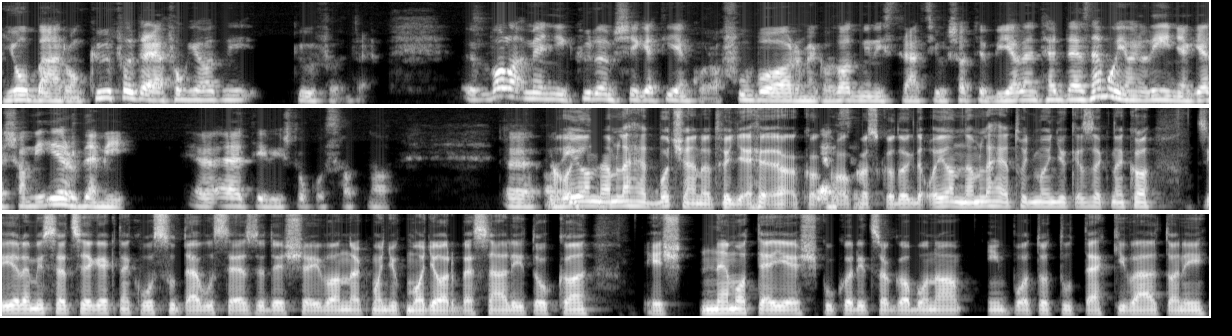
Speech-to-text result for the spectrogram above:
jobb áron külföldre, el fogja adni külföldre. Valamennyi különbséget ilyenkor a fubar, meg az adminisztráció, stb. jelenthet, de ez nem olyan lényeges, ami érdemi eltérést okozhatna. De olyan nem lehet, bocsánat, hogy akaszkodok, de olyan nem lehet, hogy mondjuk ezeknek az élelmiszercégeknek hosszú távú szerződései vannak mondjuk magyar beszállítókkal, és nem a teljes kukorica-gabona importot tudták kiváltani,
